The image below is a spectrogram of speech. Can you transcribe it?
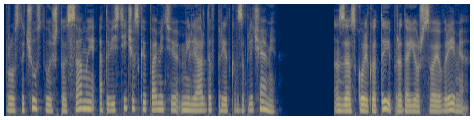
Просто чувствую, что с самой атовистической памятью миллиардов предков за плечами. За сколько ты продаешь свое время,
